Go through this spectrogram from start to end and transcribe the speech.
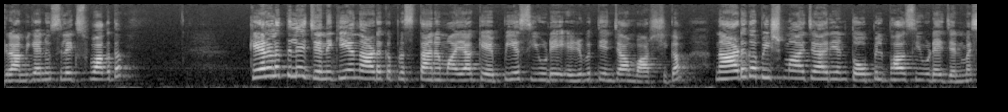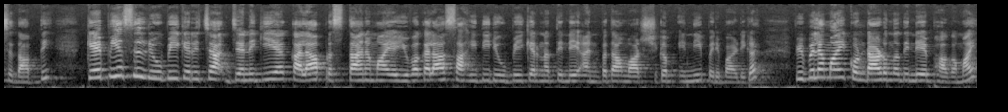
ഗ്രാമിക ന്യൂസിലേക്ക് സ്വാഗതം. കേരളത്തിലെ ജനകീയ നാടക പ്രസ്ഥാനമായ കെ പി എസ് സിയുടെ എഴുപത്തിയഞ്ചാം വാർഷികം നാടക ഭീഷ്മാചാര്യൻ തോപ്പിൽ ഭാസിയുടെ ജന്മശതാബ്ദി കെ പി എസിൽ രൂപീകരിച്ച ജനകീയ കലാപ്രസ്ഥാനമായ യുവകലാ സാഹിതി രൂപീകരണത്തിന്റെ അൻപതാം വാർഷികം എന്നീ പരിപാടികൾ വിപുലമായി കൊണ്ടാടുന്നതിന്റെ ഭാഗമായി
